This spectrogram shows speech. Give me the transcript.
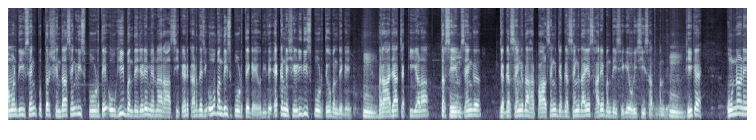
ਅਮਨਦੀਪ ਸਿੰਘ ਪੁੱਤਰ ਸ਼ਿੰਦਾ ਸਿੰਘ ਦੀ ਸਪੋਰਟ ਤੇ ਉਹੀ ਬੰਦੇ ਜਿਹੜੇ ਮੇਰੇ ਨਾਲ ਰਾਸੀ ਕਿਹੜ ਕੱਢਦੇ ਸੀ ਉਹ ਬੰਦੇ ਦੀ ਸਪੋਰਟ ਤੇ ਗਏ ਉਹਦੀ ਤੇ। ਇੱਕ ਨਸ਼ੇੜੀ ਦੀ ਸਪੋਰਟ ਤੇ ਉਹ ਬੰਦੇ ਗਏ। ਰਾਜਾ ਚੱਕੀ ਵਾਲਾ ਤਰਸੇਮ ਸਿੰਘ ਜੱਗਰ ਸਿੰਘ ਦਾ ਹਰਪਾਲ ਸਿੰਘ ਜੱਗਰ ਸਿੰਘ ਦਾ ਇਹ ਸਾਰੇ ਬੰਦੇ ਸੀਗੇ ਉਹੀ 6-7 ਬੰਦੇ। ਠੀਕ ਹੈ? ਉਹਨਾਂ ਨੇ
